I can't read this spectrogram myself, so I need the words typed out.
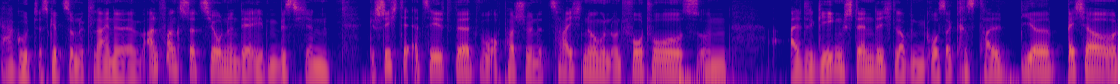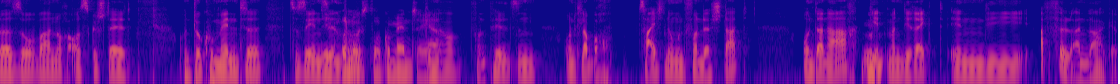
ja gut, es gibt so eine kleine Anfangsstation, in der eben ein bisschen Geschichte erzählt wird, wo auch ein paar schöne Zeichnungen und Fotos und alte Gegenstände, ich glaube ein großer Kristallbierbecher oder so war noch ausgestellt und Dokumente zu sehen Die sind. Gründungsdokumente, ja. Genau, von Pilsen und ich glaube auch Zeichnungen von der Stadt. Und danach mhm. geht man direkt in die Abfüllanlage.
